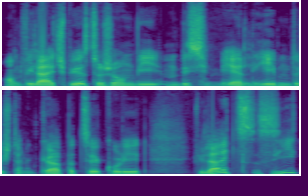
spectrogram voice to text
Und vielleicht spürst du schon, wie ein bisschen mehr Leben durch deinen Körper zirkuliert. Vielleicht sieht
